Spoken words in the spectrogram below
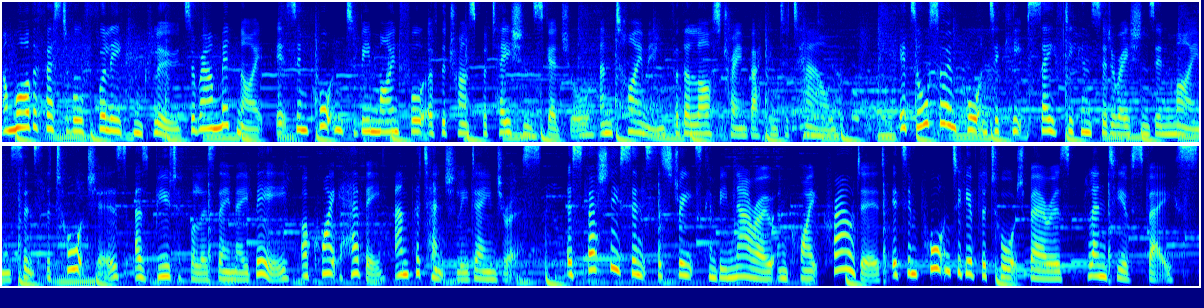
And while the festival fully concludes around midnight, it's important to be mindful of the transportation schedule and timing for the last train back into town. It's also important to keep safety considerations in mind since the torches, as beautiful as they may be, are quite heavy and potentially dangerous. Especially since the streets can be narrow and quite crowded, it's important to give the torchbearers plenty of space.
